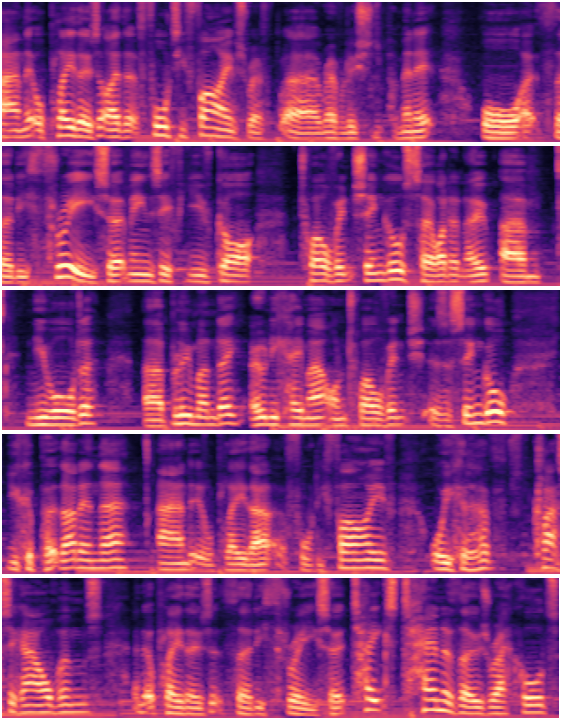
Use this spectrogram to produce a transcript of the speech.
and it will play those either at 45 rev, uh, revolutions per minute or at 33 so it means if you've got 12 inch singles so I don't know um, New Order uh, Blue Monday only came out on 12 inch as a single you could put that in there and it'll play that at 45, or you could have classic albums and it'll play those at 33. So it takes 10 of those records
